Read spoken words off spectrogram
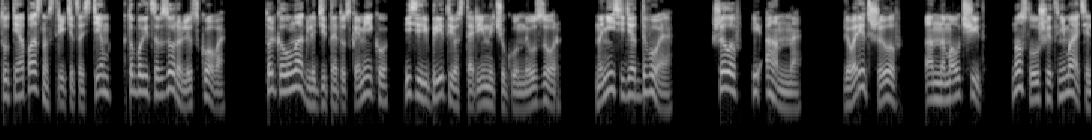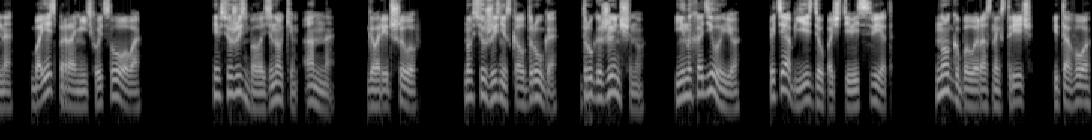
Тут не опасно встретиться с тем, кто боится взора людского. Только луна глядит на эту скамейку и серебрит ее старинный чугунный узор. На ней сидят двое. Шилов и Анна. Говорит Шилов, Анна молчит, но слушает внимательно, боясь проронить хоть слово. «Я всю жизнь был одиноким, Анна говорит Шилов. Но всю жизнь искал друга, друга-женщину, и не находил ее, хотя объездил почти весь свет. Много было разных встреч и того,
